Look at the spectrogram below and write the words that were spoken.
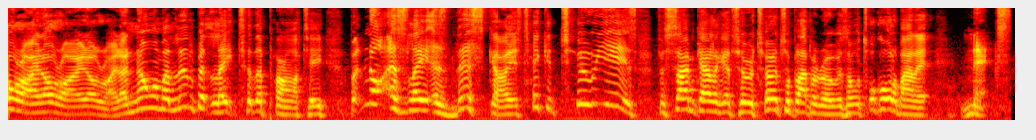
Alright, alright, alright. I know I'm a little bit late to the party, but not as late as this guy. It's taken two years for Sam Gallagher to return to Blackburn Rovers, and we'll talk all about it next.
